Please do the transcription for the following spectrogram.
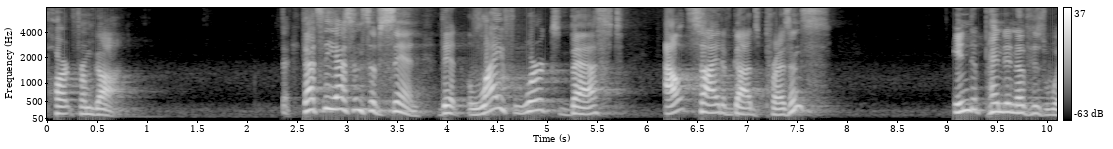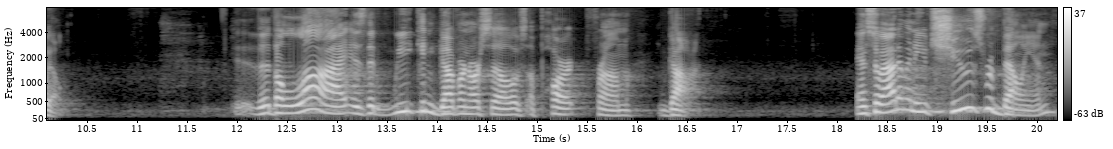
apart from God. That's the essence of sin, that life works best outside of God's presence, independent of his will. The, the lie is that we can govern ourselves apart from God. And so Adam and Eve choose rebellion.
